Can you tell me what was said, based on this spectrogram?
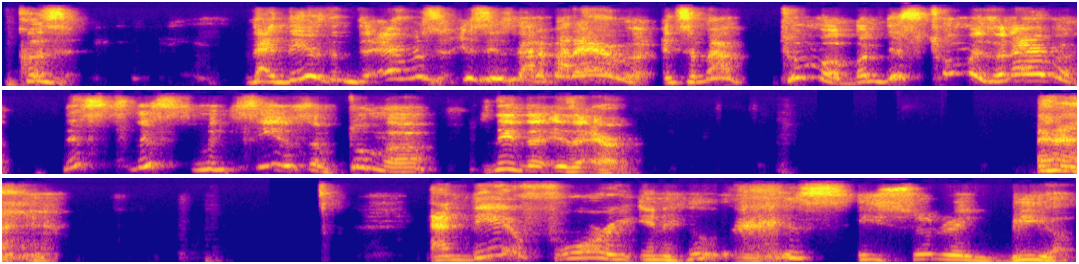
Because the idea is that the error is, is not about error, it's about tumor, but this tumor is an error. This this mitzias of tumor is neither is an error. and therefore, in his Isurei Bia,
